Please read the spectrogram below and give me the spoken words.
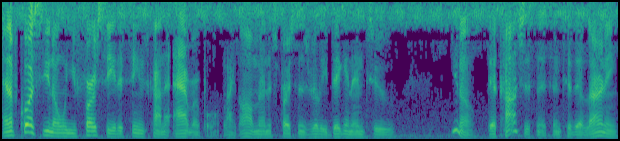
And of course, you know, when you first see it, it seems kind of admirable. Like, oh man, this person is really digging into, you know, their consciousness, into their learning.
